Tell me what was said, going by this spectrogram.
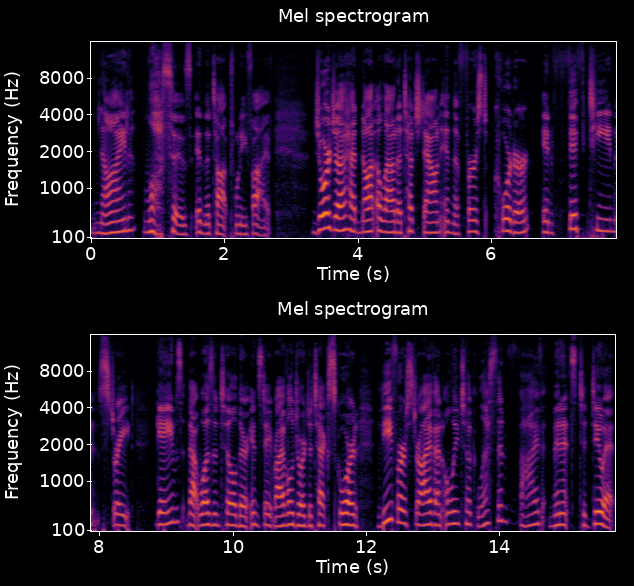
nine losses in the top 25. Georgia had not allowed a touchdown in the first quarter in 15 straight games. That was until their in state rival, Georgia Tech, scored the first drive and only took less than five minutes to do it.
